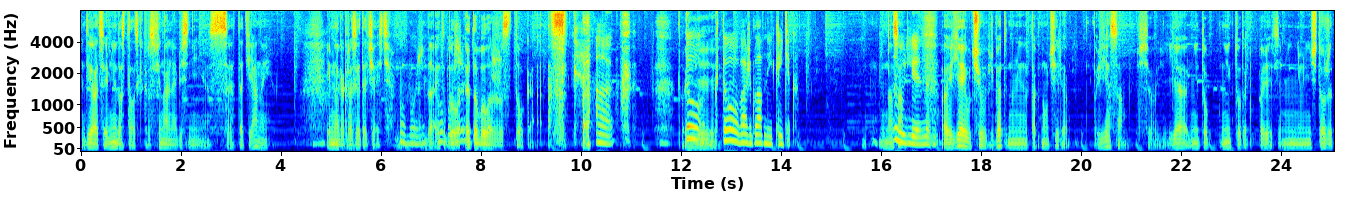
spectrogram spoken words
делаться. И мне досталось как раз финальное объяснение с Татьяной. Именно как раз эта часть. О боже. Да, О, это, боже. Было, это было жестоко. А, кто, кто ваш главный критик? На Ну, самом- или... Э, Я и учу, ребята на меня так научили. Я сам все. Я не то, никто так, поверьте, не, не уничтожит.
